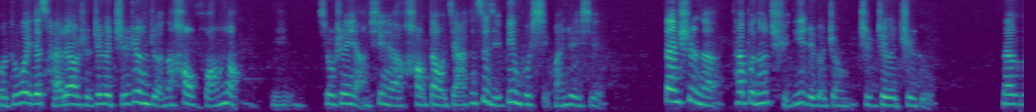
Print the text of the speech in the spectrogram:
我读过一个材料是，这个执政者呢好黄老，就是修身养性呀，好道家，他自己并不喜欢这些，但是呢，他不能取缔这个政制这个制度。那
